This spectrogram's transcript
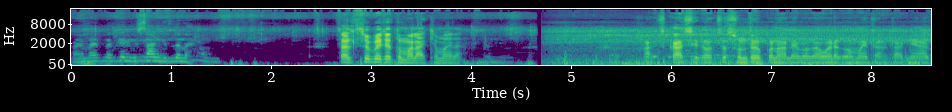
काय माहीत नाही सांगितलं नाही. चाल शुभेच्छा तुम्हाला आजच्या मैदान आज कासेगावचा सुंदर पण आलाय बघा वडगाव मैदानात आणि आज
